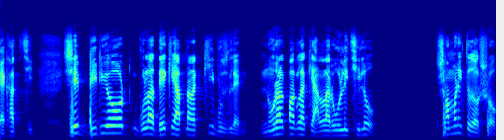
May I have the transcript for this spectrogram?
দেখাচ্ছি। সেই ভিডিওগুলা দেখে আপনারা কি বুঝলেন? নুরাল পাগলা কি আল্লাহর ওলি ছিল? সম্মানিত দর্শক,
